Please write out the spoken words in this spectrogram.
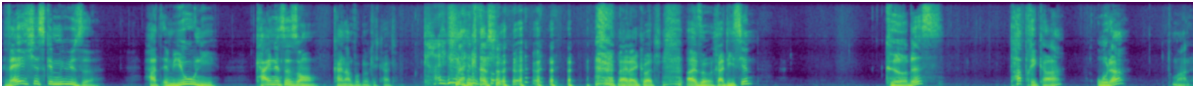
Welches Gemüse hat im Juni keine Saison? Keine Antwortmöglichkeit. Keine Nein, Saison. Nein, nein, Quatsch. Also, Radieschen, Kürbis, Paprika oder Tomaten.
